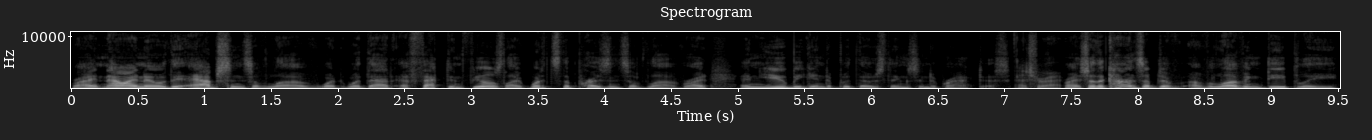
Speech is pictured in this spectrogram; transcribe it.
Right? Now I know the absence of love, what, what that effect and feels like. What's the presence of love, right? And you begin to put those things into practice. that's right Right. So the concept of, of loving deeply,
